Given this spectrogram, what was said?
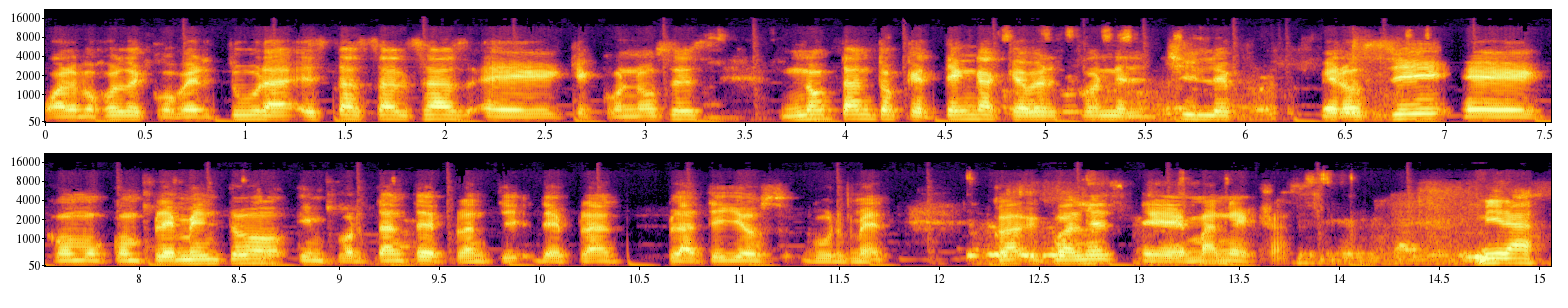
o a lo mejor de cobertura, estas salsas eh, que conoces no tanto que tenga que ver con el chile, pero sí eh, como complemento importante de, platillos gourmet. ¿Cuáles eh, manejas? Mira,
